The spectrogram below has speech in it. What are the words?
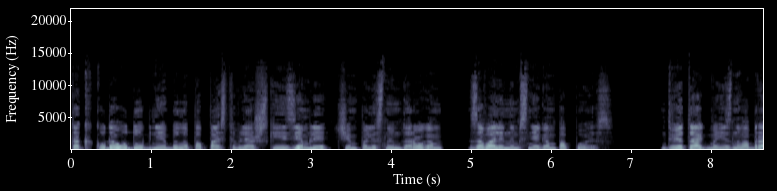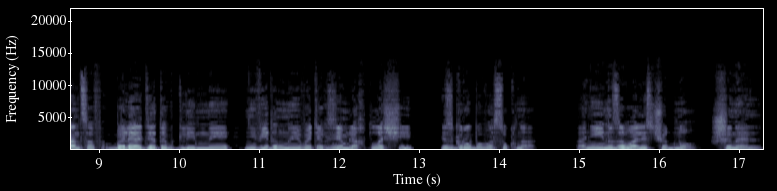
Так куда удобнее было попасть в ляжские земли, чем по лесным дорогам, заваленным снегом по пояс. Две тагмы из новобранцев были одеты в длинные, невиданные в этих землях плащи из грубого сукна. Они и назывались чудно — шинель.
